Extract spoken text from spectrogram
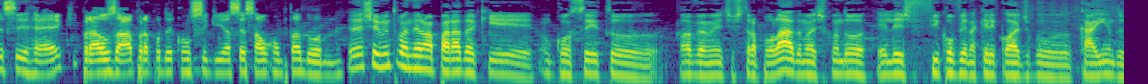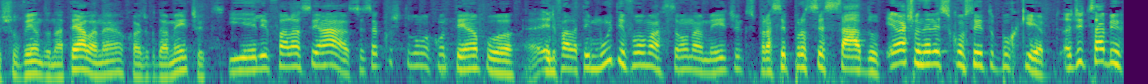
esse hack pra usar pra poder conseguir acessar o computador, né? Eu achei muito maneiro uma parada que. Um conceito, obviamente, extrapolado, mas quando eles ficam vendo aquele código caindo, chovendo na tela, né? O código da Matrix. E ele fala assim: ah, você se acostuma com o tempo. Ele fala: tem muita informação na Matrix pra ser processado. Eu acho maneiro esse conceito porque a gente sabe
